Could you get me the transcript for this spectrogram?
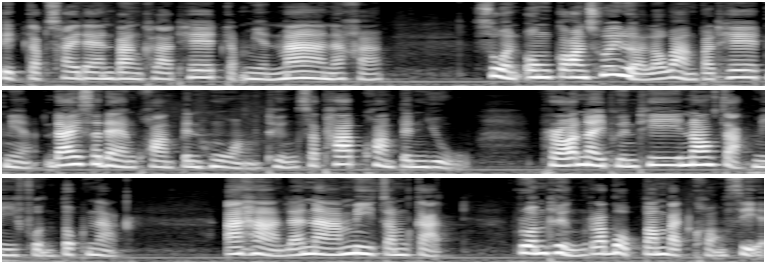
ติดกับชายแดนบังคลาเทศกับเมียนมานะคะ ส่วนองค์กรช่วยเหลือระหว่างประเทศเนี่ยได้แสดงความเป็นห่วงถึงสภาพความเป็นอยู่ เพราะในพื้นที่นอกจากมีฝนตกหนัก อาหารและน้ำมีจำกัด รวมถึงระบบบำบัดของเสีย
